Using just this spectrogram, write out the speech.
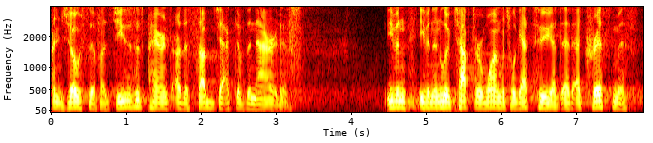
and Joseph, as Jesus' parents, are the subject of the narrative. Even, even in Luke chapter 1, which we'll get to at, at, at Christmas,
